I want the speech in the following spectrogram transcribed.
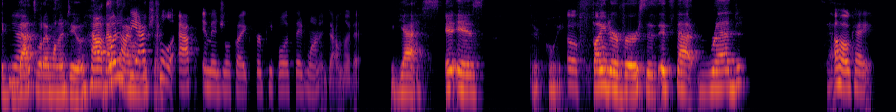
Like Yeah. that's what I want to do. How that's what does how the wanna get there. actual app image look like for people if they'd want to download it? Yes, it is. There, oh wait, Oh, Fighter Verses. It's that red. that- Oh, okay.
